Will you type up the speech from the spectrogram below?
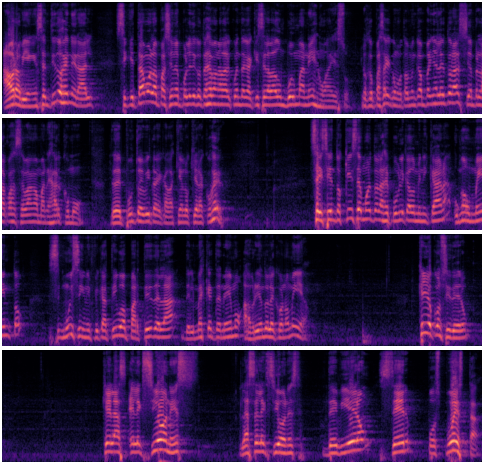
Ahora bien, en sentido general, si quitamos las pasiones políticas, ustedes van a dar cuenta que aquí se le ha dado un buen manejo a eso. Lo que pasa es que como estamos en campaña electoral, siempre las cosas se van a manejar como desde el punto de vista que cada quien lo quiera coger. 615 muertos en la República Dominicana, un aumento muy significativo a partir de la, del mes que tenemos abriendo la economía. ¿Qué yo considero? Que las elecciones, las elecciones debieron ser pospuestas.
